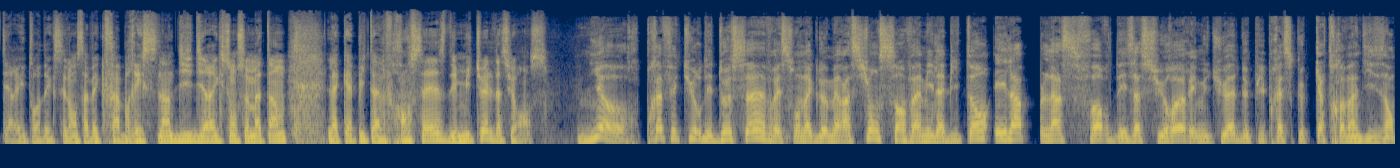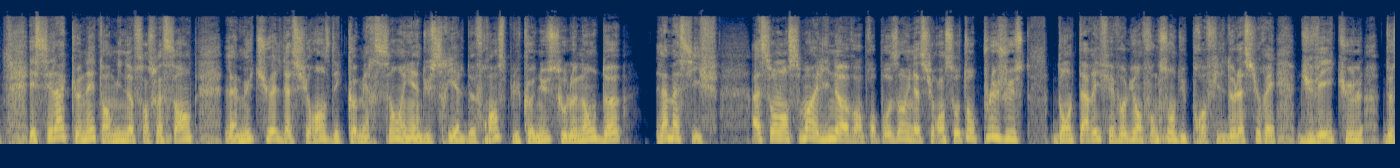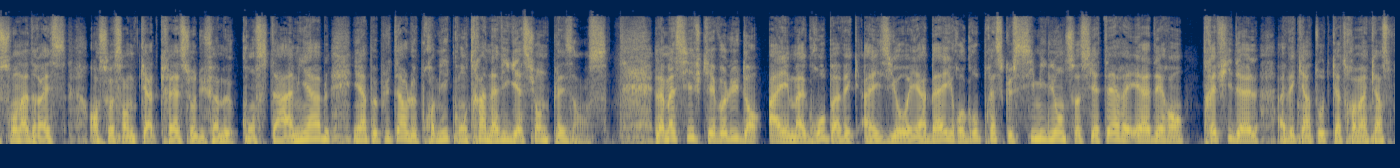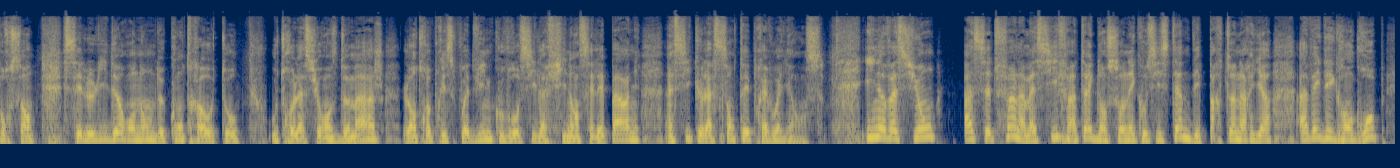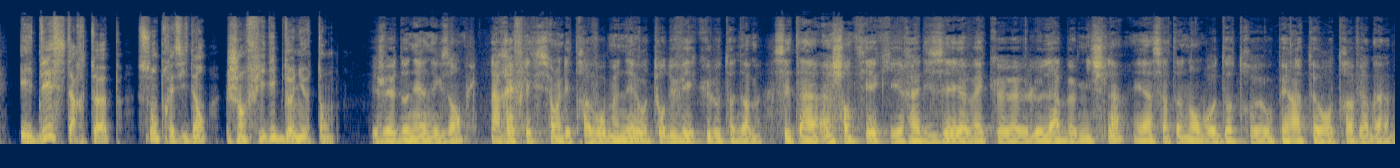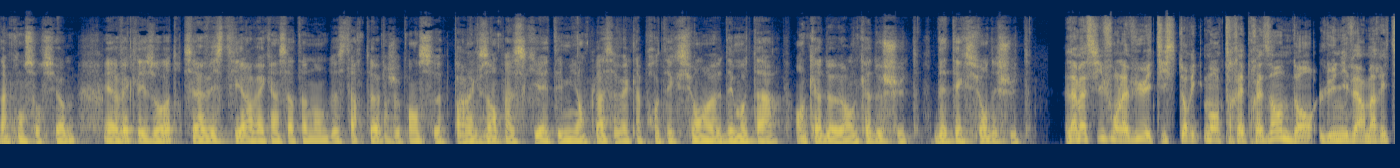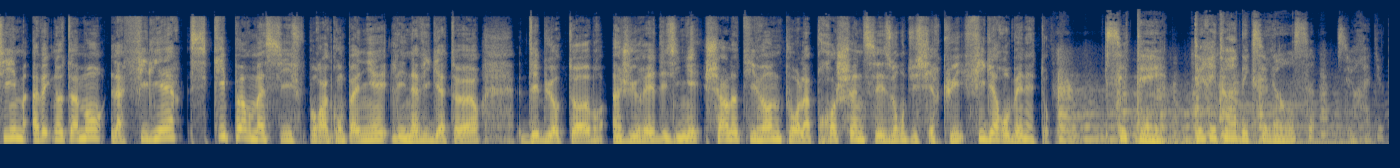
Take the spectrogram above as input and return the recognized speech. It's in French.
Territoire d'excellence avec Fabrice Lundi, direction ce matin, la capitale française des mutuelles d'assurance. Niort, préfecture des Deux-Sèvres et son agglomération, 120 000 habitants, est la place forte des assureurs et mutuelles depuis presque 90 ans. Et c'est là que naît en 1960 la mutuelle d'assurance des commerçants et industriels de France, plus connue sous le nom de la Massif. À son lancement, elle innove en proposant une assurance auto plus juste, dont le tarif évolue en fonction du profil de l'assuré, du véhicule, de son adresse. En 64, création du fameux constat amiable et un peu plus tard le premier contrat navigation de plaisance. La Massif qui évolue dans AMA Group avec Aesio et Abeille regroupe presque 6 millions de sociétaires et adhérents, très fidèles avec un taux de 95%. C'est le leader en nombre de contrats auto. Outre l'assurance dommage, l'entreprise Poitvine couvre aussi la finance et l'épargne ainsi que la santé prévoyance. Innovation, à cette fin, la Massif intègre dans son écosystème des partenariats avec des grands groupes et des start-up, son président Jean-Philippe Dogneton. Et je vais vous donner un exemple. La réflexion et les travaux menés autour du véhicule autonome. C'est un, chantier qui est réalisé avec euh, le lab Michelin et un certain nombre d'autres opérateurs au travers d'un consortium. Et avec les autres, c'est investir avec un certain nombre de startups. Je pense par exemple à ce qui a été mis en place avec la protection euh, des motards en cas de chute, détection des chutes. La Massif, on l'a vu, est historiquement très présente dans l'univers maritime, avec notamment la filière Skipper Massif pour accompagner les navigateurs. Début octobre, un jury a désigné Charlotte Yvonne pour la prochaine saison du circuit Figaro-Beneteau. C'était Territoire d'excellence sur Radio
